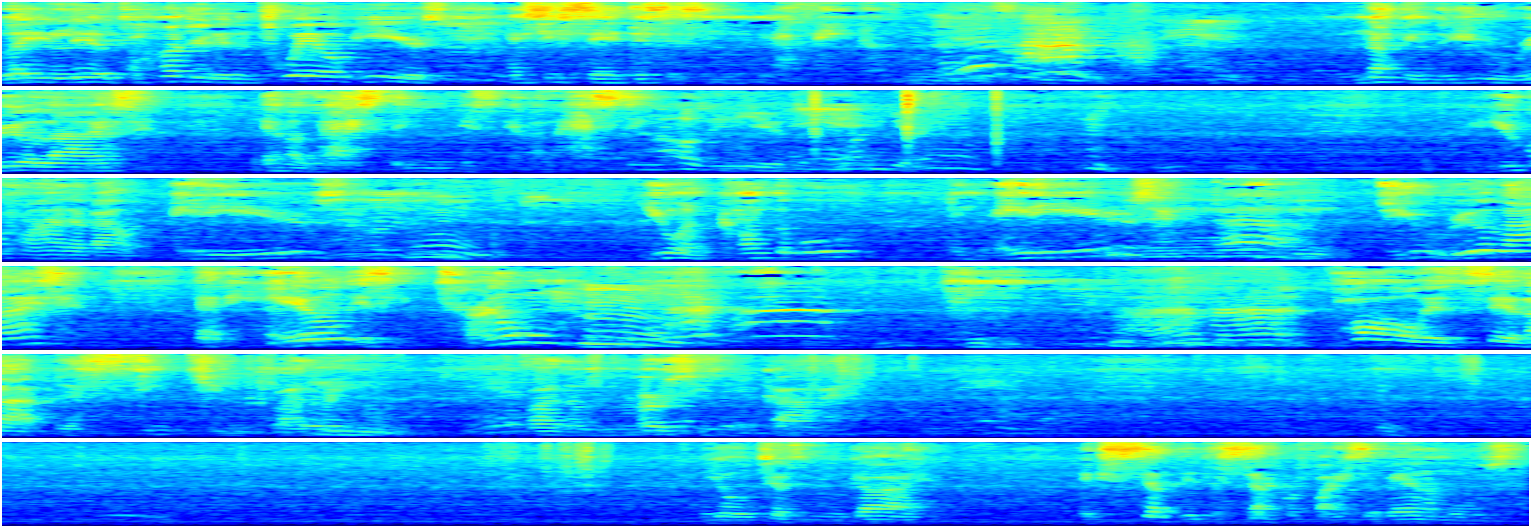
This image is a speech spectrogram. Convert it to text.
Lady lived 112 years, and she said, "This is nothing. Nothing. Do you realize everlasting is everlasting? You crying about 80 years? You uncomfortable in 80 years? Do you realize that hell is eternal? Uh-huh. Paul is, says, I beseech you, brethren, mm. by the mercies of God. The Old Testament God accepted the sacrifice of animals.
